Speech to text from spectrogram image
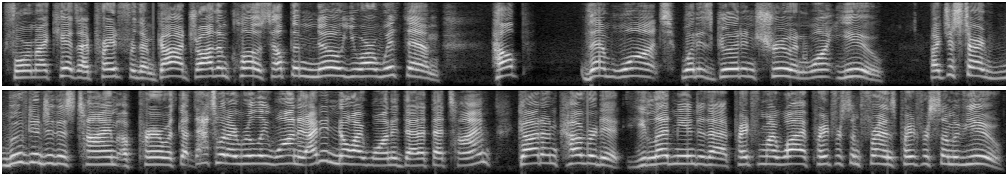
for my kids. I prayed for them. God, draw them close. Help them know you are with them. Help them want what is good and true and want you. I just started, moved into this time of prayer with God. That's what I really wanted. I didn't know I wanted that at that time. God uncovered it. He led me into that. Prayed for my wife, prayed for some friends, prayed for some of you.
